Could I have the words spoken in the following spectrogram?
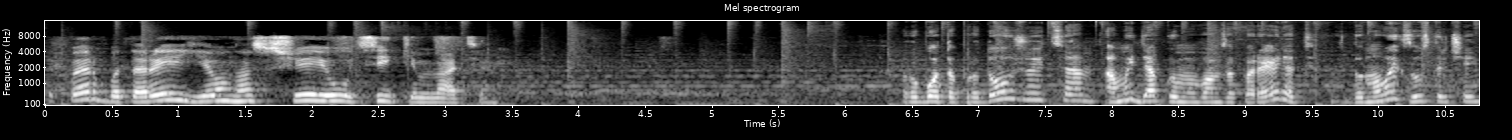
Тепер батареї є у нас ще й у цій кімнаті. Робота продовжується, а ми дякуємо вам за перегляд. До нових зустрічей!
